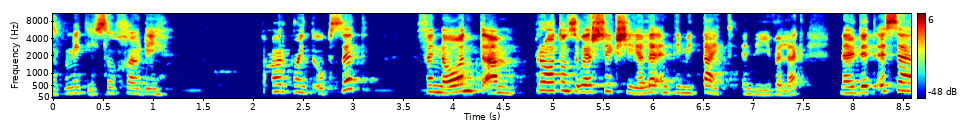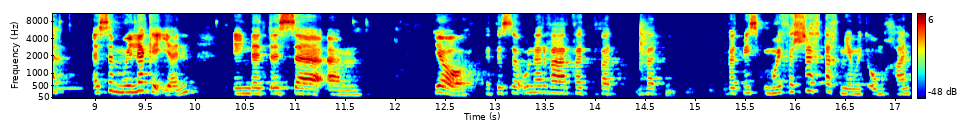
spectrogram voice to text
ek wil net hierso gou die PowerPoint opsit. Vanaand um praat ons oor seksuele intimiteit in die huwelik. Nou dit is 'n is 'n moeilike een en dit is 'n um ja, dit is 'n onderwerp wat wat wat wat mens mooi versigtig mee moet omgaan,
